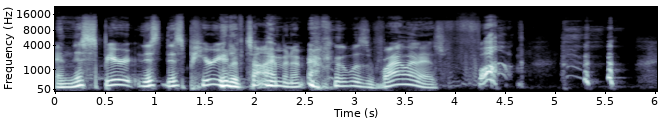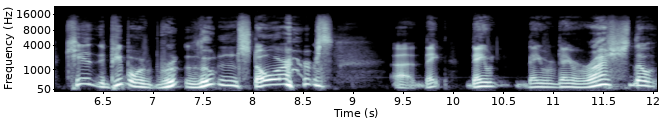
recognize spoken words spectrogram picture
And this spirit, this this period of time in America was violent as fuck. Kids, the people were looting stores. Uh, they they they they rushed the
